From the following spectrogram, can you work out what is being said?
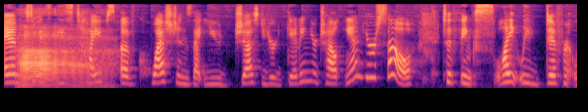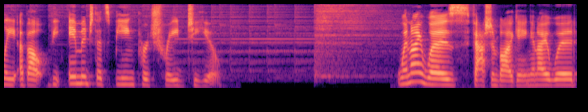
And so it's these types ah. of questions that you just you're getting your child and yourself to think slightly differently about the image that's being portrayed to you. When I was fashion blogging and I would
